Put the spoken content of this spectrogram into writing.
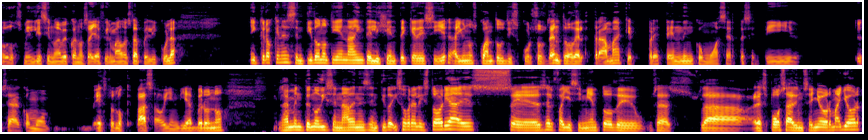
o 2019 cuando se haya filmado esta película. Y creo que en ese sentido no tiene nada inteligente que decir. Hay unos cuantos discursos dentro de la trama que pretenden como hacerte sentir, o sea, como esto es lo que pasa hoy en día, pero no, realmente no dice nada en ese sentido. Y sobre la historia es, es el fallecimiento de, o sea, la, esposa de un señor mayor.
